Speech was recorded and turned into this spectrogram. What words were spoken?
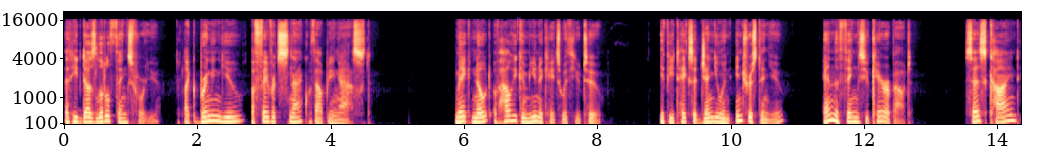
that he does little things for you, like bringing you a favorite snack without being asked. Make note of how he communicates with you, too. If he takes a genuine interest in you and the things you care about, says kind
